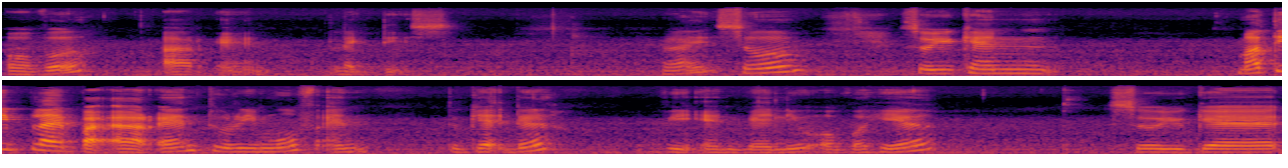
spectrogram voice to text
over RN like this. Right? So, so you can multiply by RN to remove and to get the VN value over here. So you get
